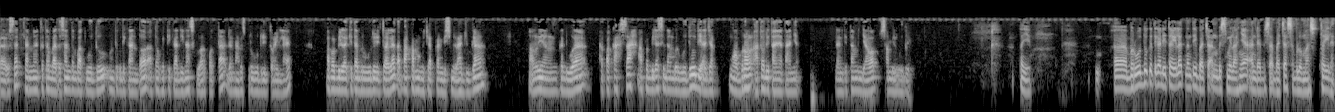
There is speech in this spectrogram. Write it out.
uh, Ustadz karena keterbatasan tempat wudhu untuk di kantor atau ketika dinas keluar kota dan harus berwudhu di toilet apabila kita berwudhu di toilet apakah mengucapkan bismillah juga Lalu yang kedua, apakah sah apabila sedang berwudu diajak ngobrol atau ditanya-tanya? Dan kita menjawab sambil wudhu. Baik. Uh, berwudu ketika di toilet nanti bacaan bismillahnya Anda bisa baca sebelum masuk toilet.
